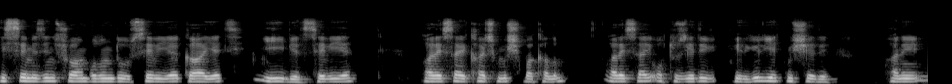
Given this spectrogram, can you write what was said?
hissemizin şu an bulunduğu seviye gayet iyi bir seviye. RSI kaçmış bakalım. RSI 37,77. Hani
